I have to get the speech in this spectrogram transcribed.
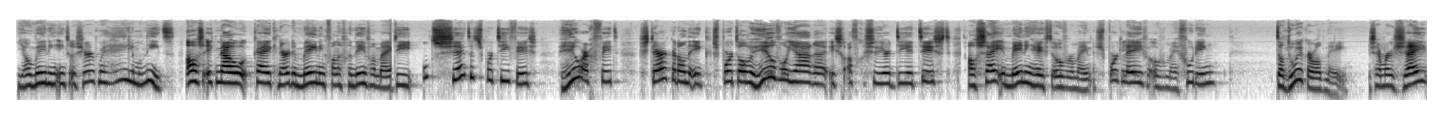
jouw mening interesseert me helemaal niet. Als ik nou kijk naar de mening van een vriendin van mij die ontzettend sportief is, heel erg fit, sterker dan ik, sport al heel veel jaren, is afgestudeerd diëtist. Als zij een mening heeft over mijn sportleven, over mijn voeding, dan doe ik er wat mee. Zeg maar, zij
